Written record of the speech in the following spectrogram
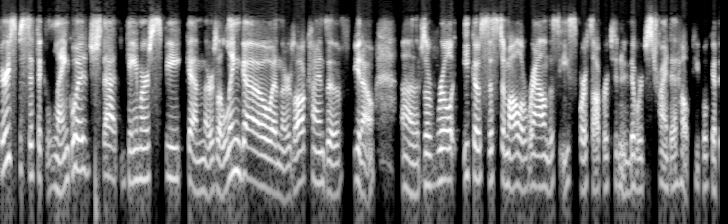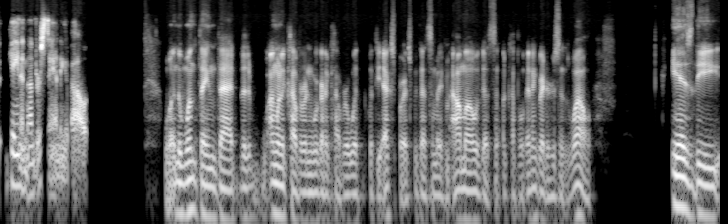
very specific language that gamers speak and there's a lingo and there's all kinds of you know uh, there's a real ecosystem all around this esports opportunity that we're just trying to help people get gain an understanding about. Well, and the one thing that, that I'm going to cover and we're going to cover with with the experts, we've got somebody from Almo, we've got some, a couple of integrators as well, is the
